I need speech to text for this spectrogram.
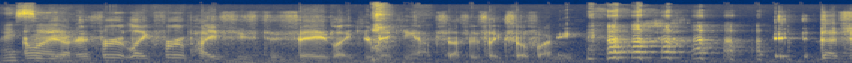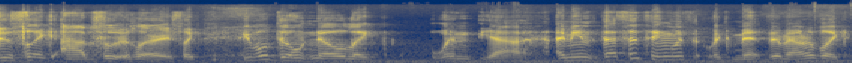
I see. Oh my god! For like for a Pisces to say like you're making up stuff is like so funny. It- that's just like absolutely hilarious. Like people don't know like when yeah. I mean that's the thing with like me- the amount of like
